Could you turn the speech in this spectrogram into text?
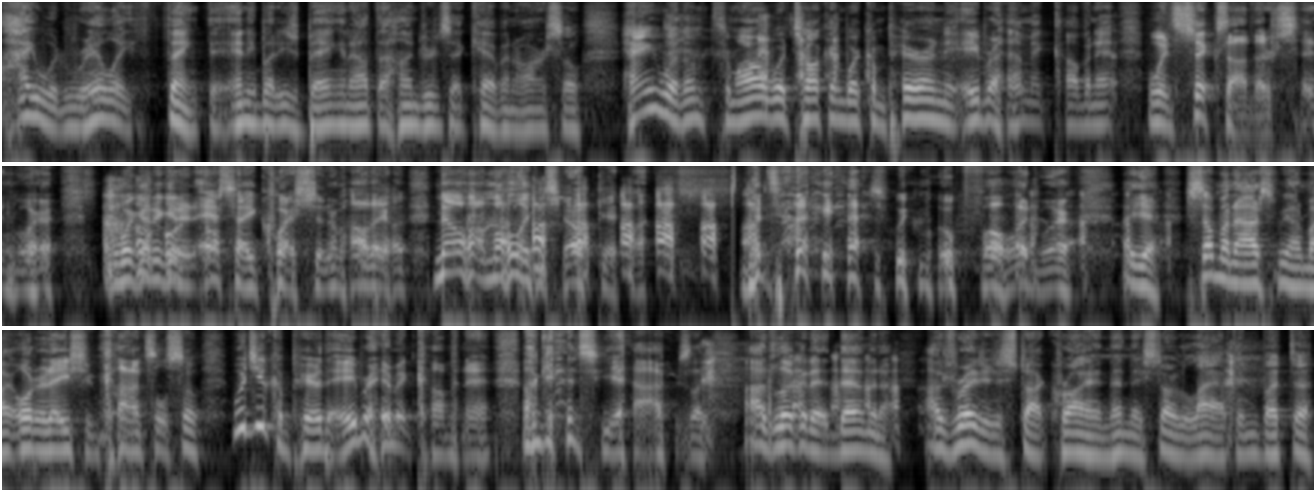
I would really think that anybody's banging out the hundreds that Kevin are. So hang with them. Tomorrow we're talking. We're comparing the Abrahamic covenant with six others, and we're we're going to get an essay question of how they. Are. No, I'm only joking. but today, as we move forward, where yeah, someone asked me on my ordination console. So would you compare the Abrahamic covenant against? Yeah, I was like, I was looking at them and I, I was ready to start crying. Then they started laughing, but. Uh,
